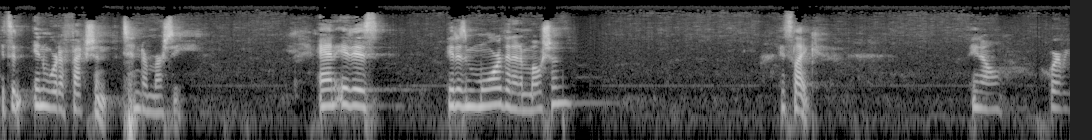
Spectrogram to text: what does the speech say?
It's an inward affection, tender mercy. And it is, it is more than an emotion. It's like, you know, wherever you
